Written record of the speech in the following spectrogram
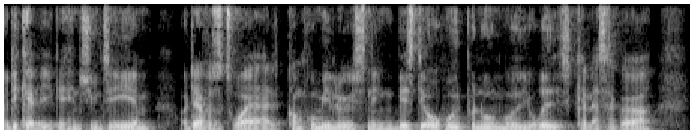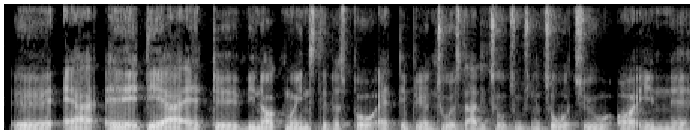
og det kan vi ikke af hensyn til EM, og derfor så tror jeg, at kompromisløsningen, hvis det overhovedet på nogen måde juridisk kan lade sig gøre, øh, er, øh, det er, at øh, vi nok må indstille os på, at det bliver en turstart i 2022, og, en, øh,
